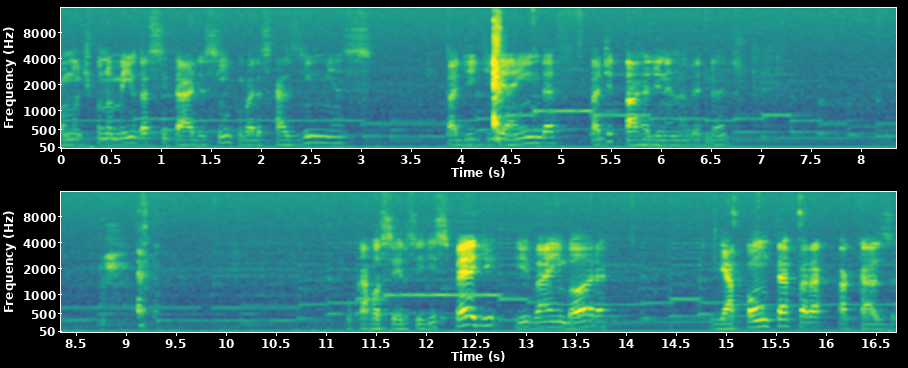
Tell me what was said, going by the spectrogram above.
No, tipo no meio da cidade assim, com várias casinhas. Tá de dia ainda. Tá de tarde, né, na verdade. O carroceiro se despede e vai embora. Ele aponta para a casa.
